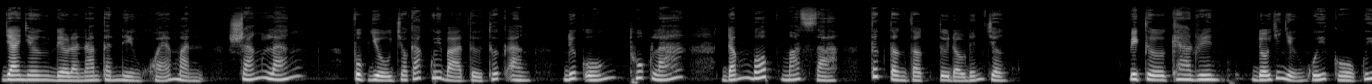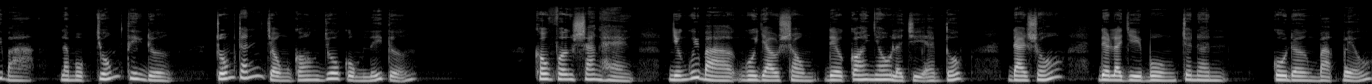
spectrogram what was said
Gia nhân đều là nam thanh niên khỏe mạnh, sáng láng, phục vụ cho các quý bà từ thức ăn, nước uống, thuốc lá, đấm bóp, massage, tất tần tật từ đầu đến chân. Biệt thự Karin đối với những quý cô quý bà là một chốn thiên đường, trốn tránh chồng con vô cùng lý tưởng. Không phân sang hàng, những quý bà ngồi vào sòng đều coi nhau là chị em tốt. Đa số đều là vì buồn cho nên cô đơn bạc bẽo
